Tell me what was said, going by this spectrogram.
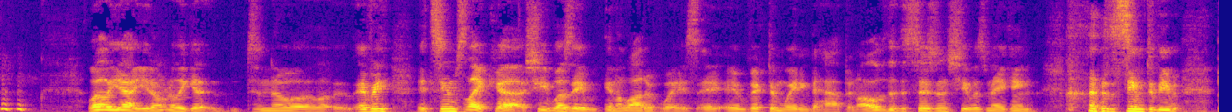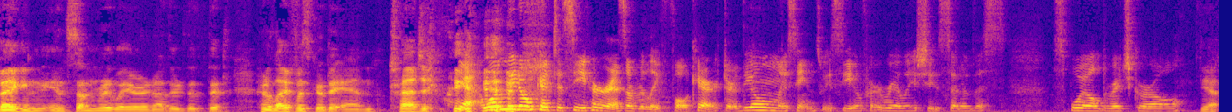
Well, yeah, you don't really get to know every. It seems like uh, she was a, in a lot of ways, a, a victim waiting to happen. All of the decisions she was making seemed to be begging in some way or another that, that her life was going to end tragically. yeah, well, we don't get to see her as a really full character. The only scenes we see of her, really, she's sort of this spoiled rich girl Yeah.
